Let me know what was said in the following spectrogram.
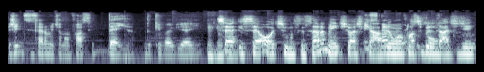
Gente, sinceramente, eu não faço ideia do que vai vir aí. Isso é, isso é ótimo, sinceramente. Eu acho que Isso abre é uma possibilidade de.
